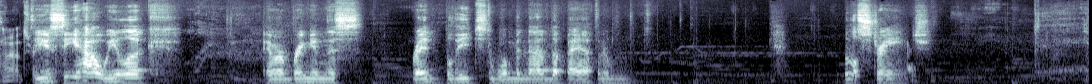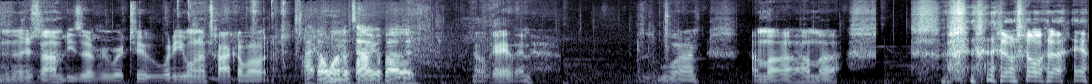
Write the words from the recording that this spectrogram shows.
It's Do you see how we look? And we're bringing this red bleached woman out of the bathroom. A little strange. And there's zombies everywhere too. What do you want to talk about? I don't want to talk about it. Okay then. Let's move on. I'm a. I'm a. I don't know what I am.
